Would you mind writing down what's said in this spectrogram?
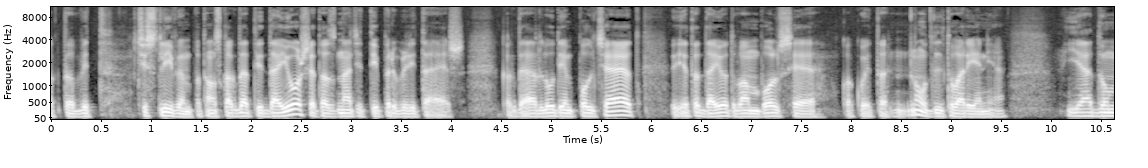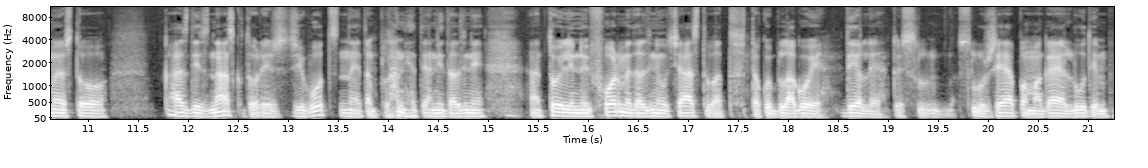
как-то быть счастливым, потому что когда ты даешь, это значит ты приобретаешь. Когда люди получают, это дает вам больше какое-то ну, удовлетворение. Я думаю, что каждый из нас, которые живут на этом планете, они должны в той или иной форме должны участвовать в такой благой деле, то есть служа, помогая людям,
